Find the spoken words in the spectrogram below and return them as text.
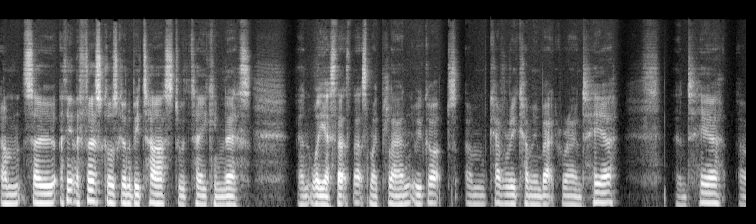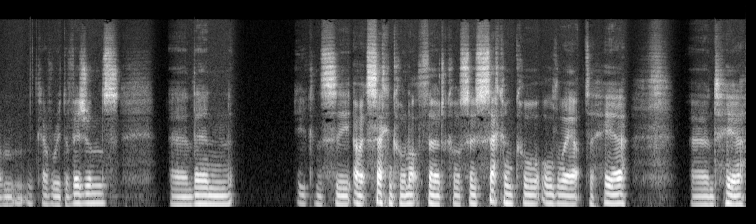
um, so I think the first corps is going to be tasked with taking this. And well, yes, that's that's my plan. We've got um, cavalry coming back around here and here, um, cavalry divisions, and then you can see, oh, it's second corps, not third corps. So second corps all the way up to here and here.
